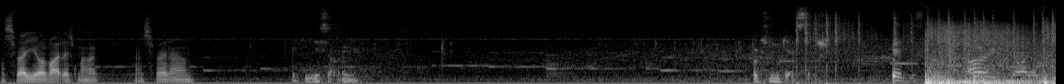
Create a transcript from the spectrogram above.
I swear you're like this, Mark. I swear down. Hear something. Watching the gas station. Oh god, it's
